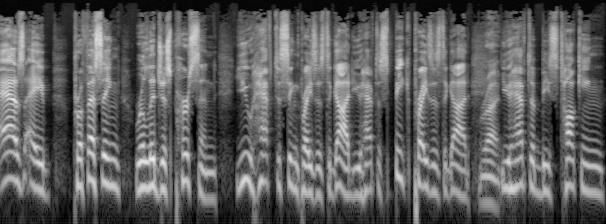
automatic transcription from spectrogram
as a professing religious person, you have to sing praises to God. You have to speak praises to God. Right. You have to be talking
